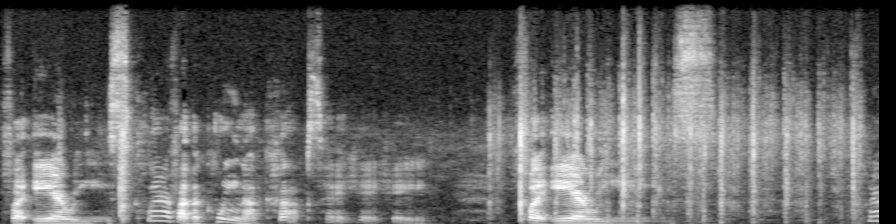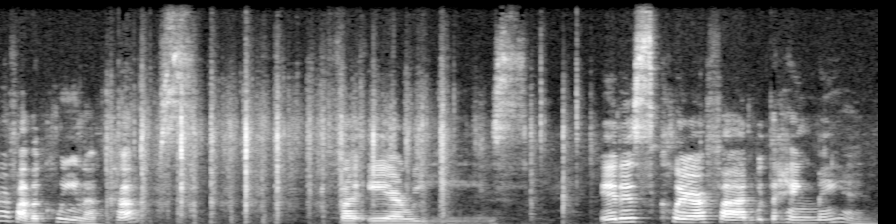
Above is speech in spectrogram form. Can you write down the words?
for Aries. Clarify the Queen of Cups. Hey, hey, hey. For Aries. Clarify the Queen of Cups for Aries. It is clarified with the Hangman.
